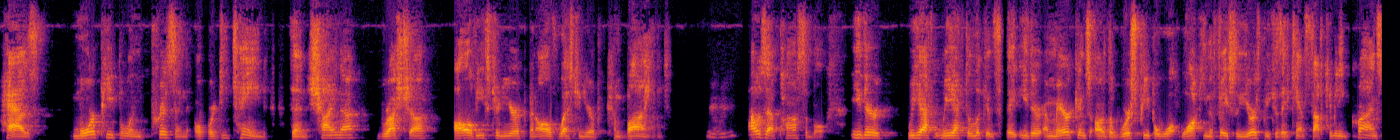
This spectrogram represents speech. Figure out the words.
has more people in prison or detained than china russia all of eastern europe and all of western europe combined? Mm-hmm. how is that possible? Either we have we have to look and say either Americans are the worst people walking the face of the earth because they can't stop committing crimes,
